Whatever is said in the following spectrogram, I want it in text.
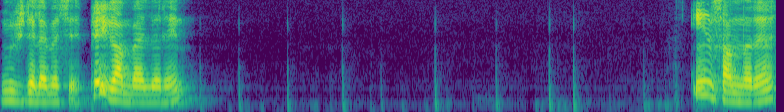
Müjdelemesi. Peygamberlerin insanları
